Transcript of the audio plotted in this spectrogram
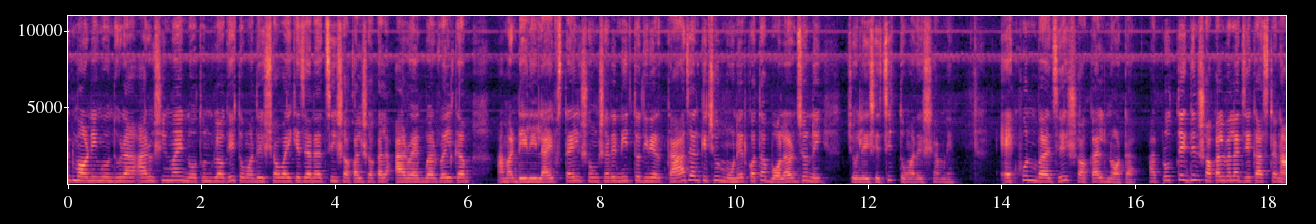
গুড মর্নিং বন্ধুরা আরুষির মায়ের নতুন ব্লগে তোমাদের সবাইকে জানাচ্ছি সকাল সকাল আরও একবার ওয়েলকাম আমার ডেলি লাইফস্টাইল সংসারের নিত্যদিনের কাজ আর কিছু মনের কথা বলার জন্যই চলে এসেছি তোমাদের সামনে। এখন বাজে সকাল নটা, আর প্রত্যেক দিন সকালবেলা যে কাজটা না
